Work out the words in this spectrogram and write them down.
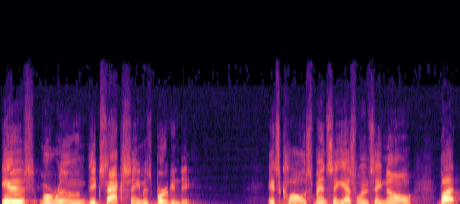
Is maroon the exact same as burgundy? It's close. Men say yes, women say no, but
